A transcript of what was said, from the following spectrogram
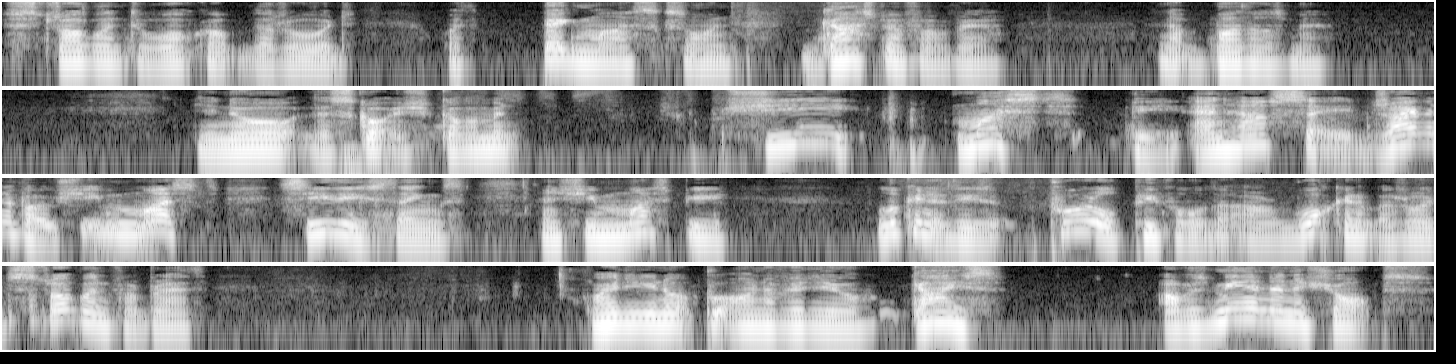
struggling to walk up the road with big masks on, gasping for breath, and that bothers me. You know, the Scottish government, she must be in her city, driving about, she must see these things, and she must be looking at these poor old people that are walking up the road, struggling for breath, why do you not put on a video? Guys, I was meaning in the shops.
